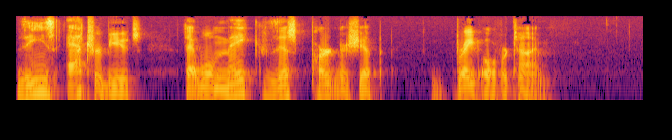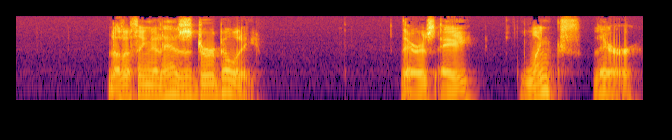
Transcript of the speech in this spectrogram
these attributes that will make this partnership great over time. Another thing that has is durability. There's a length there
